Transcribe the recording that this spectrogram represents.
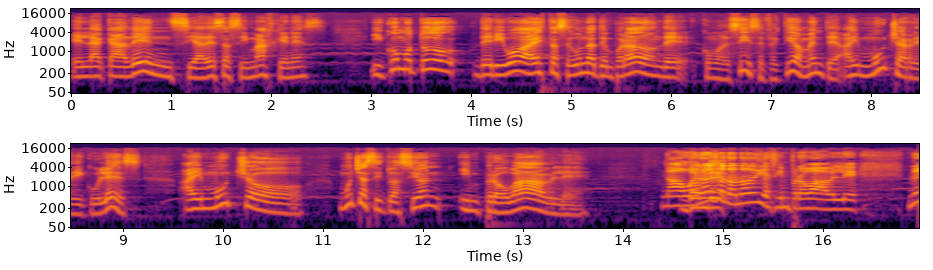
en la cadencia de esas imágenes y cómo todo derivó a esta segunda temporada donde, como decís, efectivamente hay mucha ridiculez, hay mucho, mucha situación improbable. No, bueno, eso no, no digas improbable. No,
